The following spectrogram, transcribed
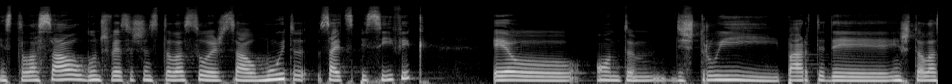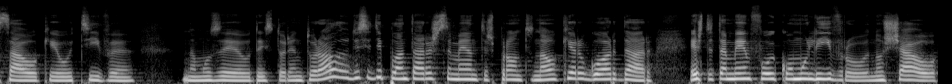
instalação. Algumas vezes instalações são muito site specific. Eu ontem destruí parte da instalação que eu tive no Museu da História Natural, eu decidi plantar as sementes. Pronto, não quero guardar. Este também foi como livro no chão,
